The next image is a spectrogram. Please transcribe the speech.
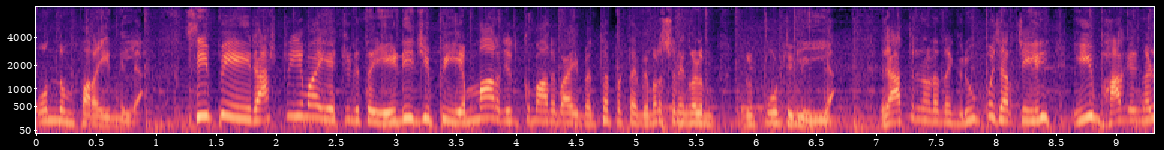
ഒന്നും പറയുന്നില്ല. സി പി ഐ രാഷ്ട്രീയമായി ഏറ്റെടുത്ത A D G P M R അജിത്കുമാറുമായി ബന്ധപ്പെട്ട വിമർശനങ്ങളും റിപ്പോർട്ടിലില്ല. രാത്രി നടന്ന ഗ്രൂപ്പ് ചർച്ചയിൽ ഈ ഭാഗങ്ങൾ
